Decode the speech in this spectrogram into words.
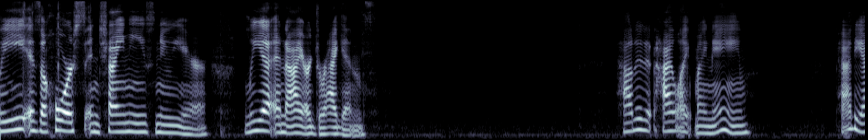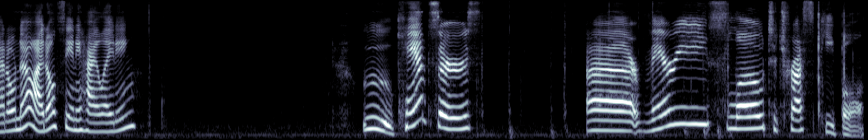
Lee is a horse in Chinese New Year. Leah and I are dragons. How did it highlight my name? Patty, I don't know. I don't see any highlighting. Ooh, cancers are very slow to trust people.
